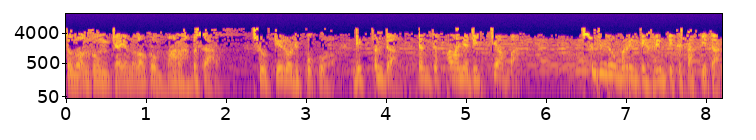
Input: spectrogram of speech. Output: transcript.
Tumenggung Jayeng Logo marah besar. Sudiro dipukul, ditendang, dan kepalanya dijambat. Sudiro merintih-rintih kesakitan.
